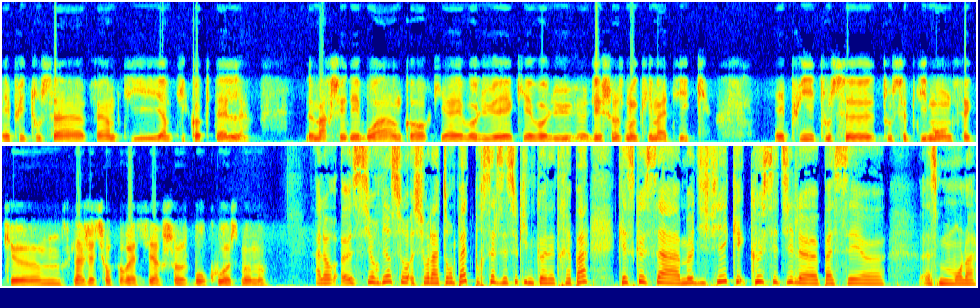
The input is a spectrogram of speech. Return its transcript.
Et puis tout ça fait un petit, un petit cocktail. Le marché des bois encore qui a évolué, qui évolue, les changements climatiques. Et puis tout ce, tout ce petit monde fait que euh, la gestion forestière change beaucoup en ce moment. Alors, euh, si on revient sur, sur, la tempête, pour celles et ceux qui ne connaîtraient pas, qu'est-ce que ça a modifié? Que, s'est-il euh, passé euh, à ce moment-là?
